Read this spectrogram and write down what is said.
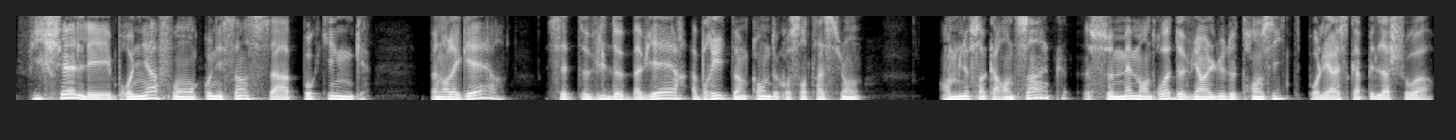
Fischel et Bronia font connaissance à Poking. Pendant la guerre, cette ville de Bavière abrite un camp de concentration. En 1945, ce même endroit devient un lieu de transit pour les rescapés de la Shoah.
